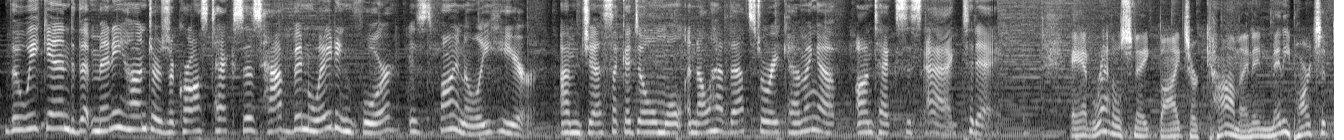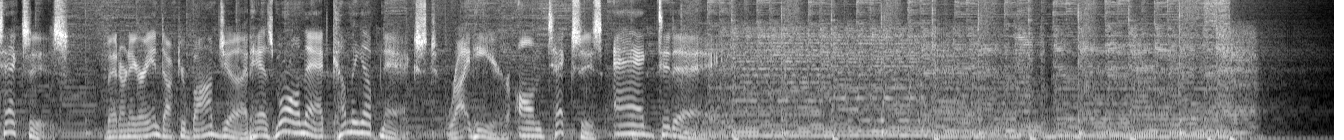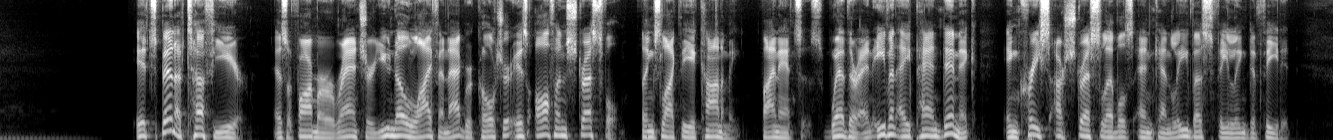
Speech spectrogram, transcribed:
The weekend that many hunters across Texas have been waiting for is finally here. I'm Jessica Domel, and I'll have that story coming up on Texas Ag today. And rattlesnake bites are common in many parts of Texas. Veterinarian Dr. Bob Judd has more on that coming up next, right here on Texas Ag Today. It's been a tough year. As a farmer or rancher, you know life in agriculture is often stressful. Things like the economy, finances, weather, and even a pandemic increase our stress levels and can leave us feeling defeated.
